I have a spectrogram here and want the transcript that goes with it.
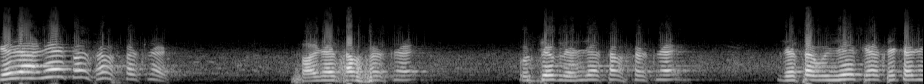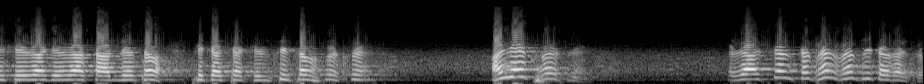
गेले अनेक वर्ष प्रश्न आहे पाण्याचा प्रश्न आहे. उद्योगधंद्याचा प्रश्न आहे जसा उल्लेख या ठिकाणी केला गेला कांद्याचा पिकाच्या किमतीचा प्रश्न अनेक प्रश्न आहे राजकारण कशासाठी करायचं?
